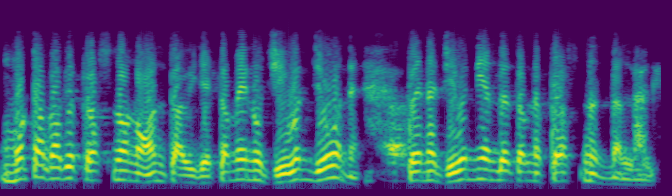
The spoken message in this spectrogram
મોટા ભાગે પ્રશ્નોનો અંત આવી જાય. તમે એનું જીવન જુઓ ને, તો એના જીવનની અંદર તમને પ્રશ્ન જ ન લાગે.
